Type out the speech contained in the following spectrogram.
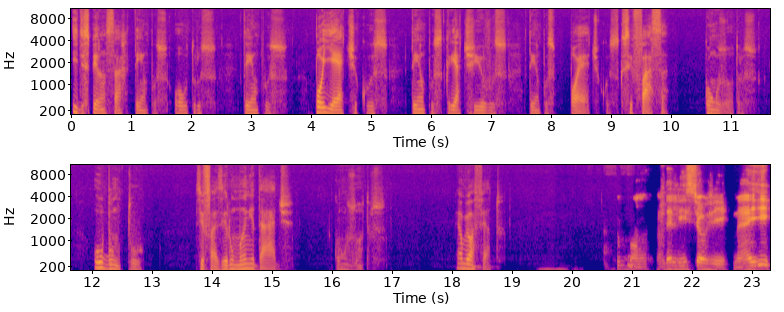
e de esperançar tempos, outros tempos poéticos, tempos criativos, tempos poéticos, que se faça com os outros. Ubuntu, se fazer humanidade com os outros. É o meu afeto. Muito bom, uma delícia ouvir, né? E,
